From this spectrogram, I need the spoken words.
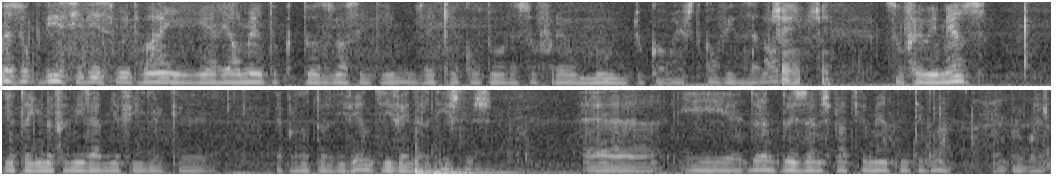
Mas o que disse e disse muito bem, e é realmente o que todos nós sentimos, é que a cultura sofreu muito com este Covid-19. Sim, sim. Sofreu imenso. Eu tenho na família a minha filha que é produtora de eventos e vende artistas. Uh, e durante dois anos praticamente não teve nada. É um problema.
